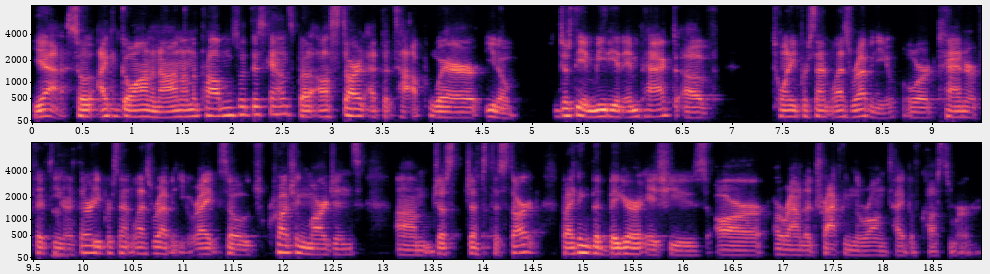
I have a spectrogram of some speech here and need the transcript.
Yeah, so I could go on and on on the problems with discounts, but I'll start at the top where, you know, just the immediate impact of 20% less revenue or 10 or 15 or 30% less revenue, right? So crushing margins um, just just to start. But I think the bigger issues are around attracting the wrong type of customer.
